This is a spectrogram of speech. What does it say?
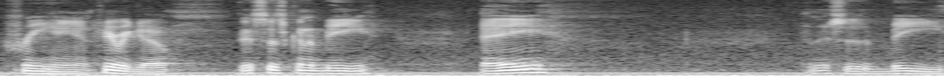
freehand? Here we go. This is going to be A, and this is B.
